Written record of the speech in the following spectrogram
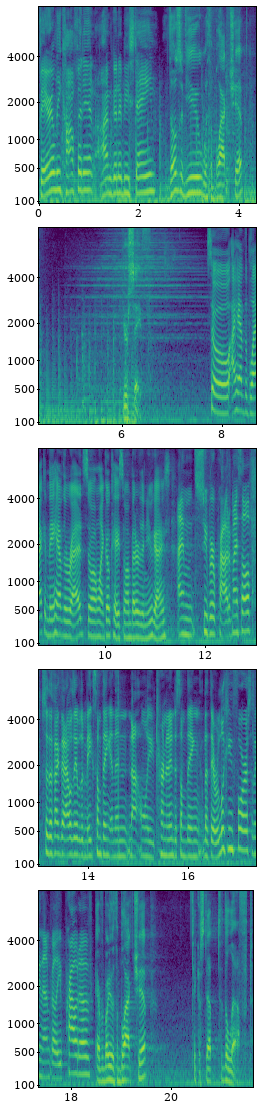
fairly confident I'm gonna be staying. Those of you with a black chip, you're safe. So I have the black and they have the red, so I'm like, okay, so I'm better than you guys. I'm super proud of myself. So the fact that I was able to make something and then not only turn it into something that they were looking for, something that I'm really proud of. Everybody with a black chip, take a step to the left.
